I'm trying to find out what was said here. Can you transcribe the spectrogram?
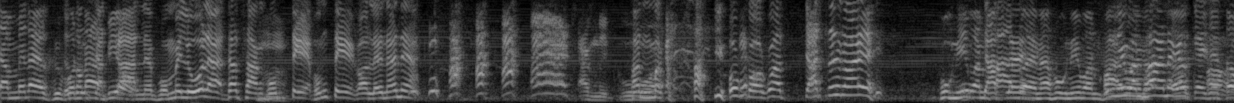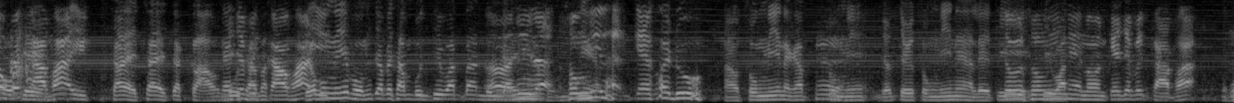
จำไม่ได้ก็คือจะคนต้องหน้าจัดเบี้ยวการเลยผมไม่รู้แหละถ้าสั่งผมเตะผมเตะก่อนเลยนะเนี่ยช่างไม่กลัวท่านมักกะทายกบอกว่าจัดให้หน่อย พรุ่งนี้วันจัพดระเลยด้วยนะพรุ่งนี้วันพระพรุ่งนี้วันพระนะครับเออแกจะต้องอ๋อไปโอเคกราบพระอีก ใช่ใช่จะกล่าวแกจะบูชาไปกล่าวพระเดี๋ยวอีกพรุ่งนี้ผมจะไปทำบุญที่วัดบ้านดเองใหอญ่นี่แหละครับผมทรงนี้แหละแกค่อยดู เอาทรงนี้นะครับเออ ทรงนี้เดี๋ยวเจอทรงนี้แน่เลยที่เจอทรงที่นี้วัดแน่นอนแกจะไปกราบพระโอ้โห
